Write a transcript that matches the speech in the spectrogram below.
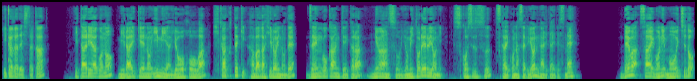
いかがでしたか？イタリア語の未来形の意味や用法は比較的幅が広いので、前後関係からニュアンスを読み取れるように少しずつ使いこなせるようになりたいですね。では最後にもう一度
